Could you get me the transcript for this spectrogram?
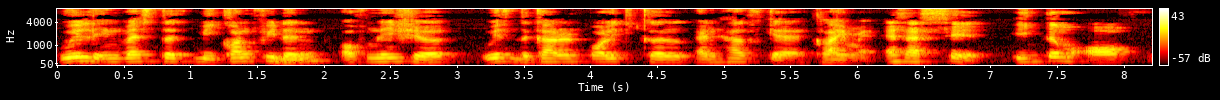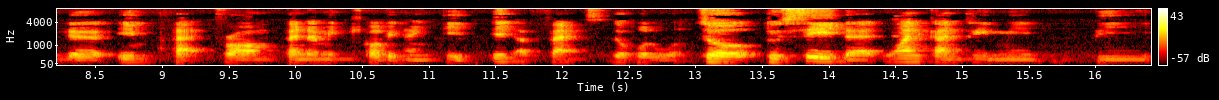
will the investors be confident of Malaysia with the current political and healthcare climate? as I said, in terms of the impact from pandemic COVID-19, it affects the whole world. So to say that one country may be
